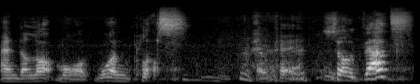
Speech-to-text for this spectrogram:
and a lot more one plus. Mm-hmm. Okay, so that's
